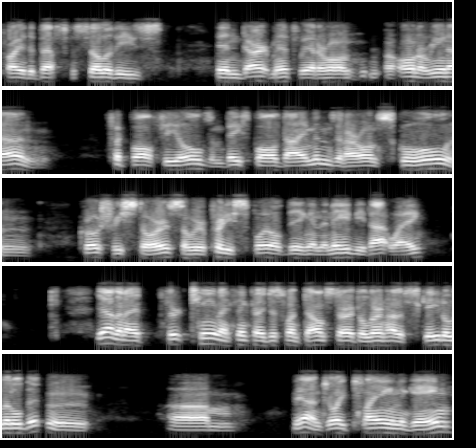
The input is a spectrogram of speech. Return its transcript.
probably the best facilities in Dartmouth. We had our own, our own arena and football fields and baseball diamonds and our own school and grocery stores. So we were pretty spoiled being in the Navy that way. Yeah, then at 13, I think I just went down, started to learn how to skate a little bit and um, yeah, enjoyed playing the game.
